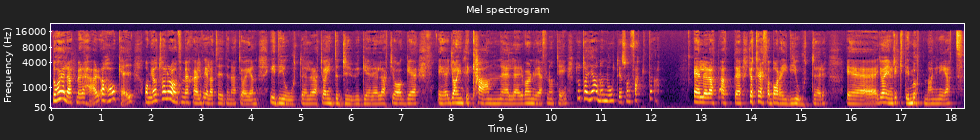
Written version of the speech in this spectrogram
då har jag lärt mig det här, jaha okej. Okay. Om jag talar om för mig själv hela tiden att jag är en idiot eller att jag inte duger eller att jag, eh, jag inte kan eller vad det nu är för någonting, då tar hjärnan emot det som fakta. Eller att, att eh, jag träffar bara idioter. Eh, jag är en riktig muppmagnet.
